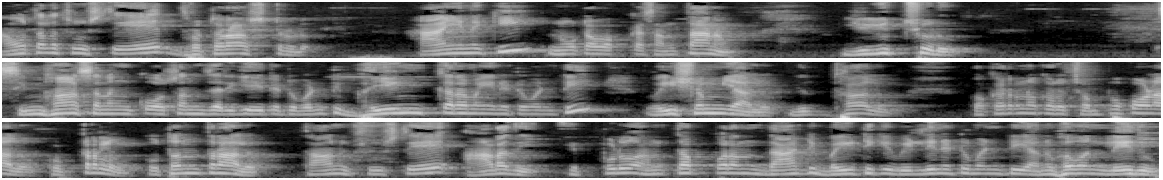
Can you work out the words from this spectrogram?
అవతల చూస్తే ధృతరాష్ట్రుడు. ఆయనకి నూట ఒక్క సంతానం. యుయుచ్చుడు. సింహాసనం కోసం జరిగేటటువంటి భయంకరమైనటువంటి వైషమ్యాలు యుద్ధాలు ఒకరినొకరు చంపుకోవడాలు కుట్రలు కుతంత్రాలు తాను చూస్తే ఆడది. ఎప్పుడూ అంతఃపురం దాటి బయటికి వెళ్ళినటువంటి అనుభవం లేదు.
